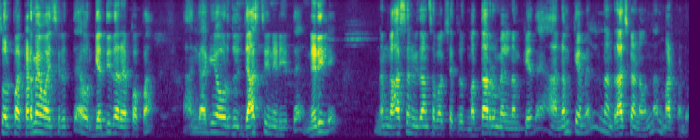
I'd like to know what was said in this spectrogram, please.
ಸ್ವಲ್ಪ ಕಡಿಮೆ ವಯಸ್ಸಿರುತ್ತೆ ಅವ್ರು ಗೆದ್ದಿದ್ದಾರೆ ಪಾಪ. ಹಂಗಾಗಿ ಅವ್ರದ್ದು ಜಾಸ್ತಿ ನಡೆಯುತ್ತೆ. ನಡೀಲಿ. ನಮ್ಗೆ ಹಾಸನ ವಿಧಾನಸಭಾ ಕ್ಷೇತ್ರದ ಮತದಾರರ ಮೇಲೆ ನಂಬಿಕೆ ಇದೆ ಆ ನಂಬಿಕೆ ಮೇಲೆ ನಾನು ರಾಜಕಾರಣವನ್ನು ನಾನು ಮಾಡ್ಕೊಂಡು.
